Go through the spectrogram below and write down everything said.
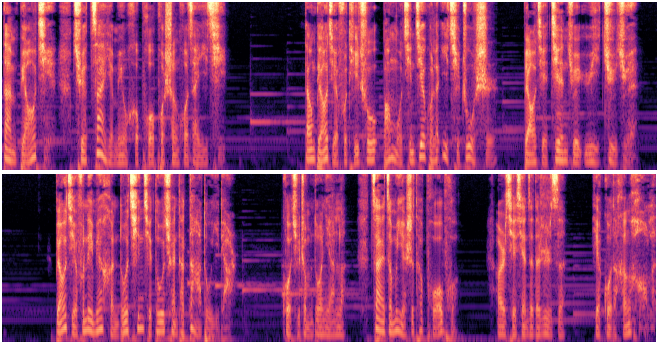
但表姐却再也没有和婆婆生活在一起。当表姐夫提出把母亲接过来一起住时，表姐坚决予以拒绝。表姐夫那边很多亲戚都劝她大度一点儿。过去这么多年了，再怎么也是她婆婆，而且现在的日子也过得很好了。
